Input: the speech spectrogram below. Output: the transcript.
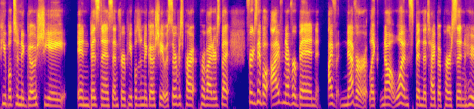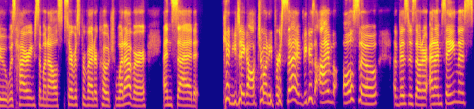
people to negotiate in business and for people to negotiate with service pro- providers but for example i've never been i've never like not once been the type of person who was hiring someone else service provider coach whatever and said can you take off 20% because i'm also a business owner and i'm saying this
